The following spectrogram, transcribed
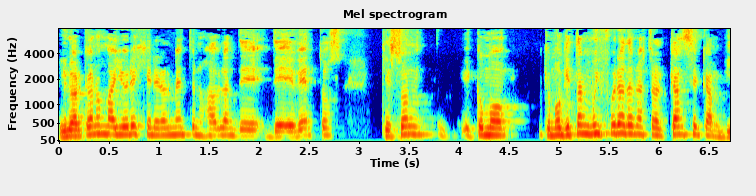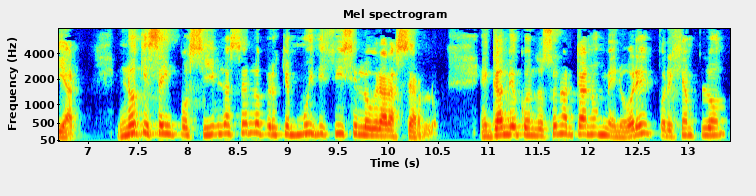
Y los arcanos mayores generalmente nos hablan de, eventos que son eh, como, como que están muy fuera de nuestro alcance cambiar. No que sea imposible hacerlo, pero es que es muy difícil lograr hacerlo. En cambio, cuando son arcanos menores, por ejemplo,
